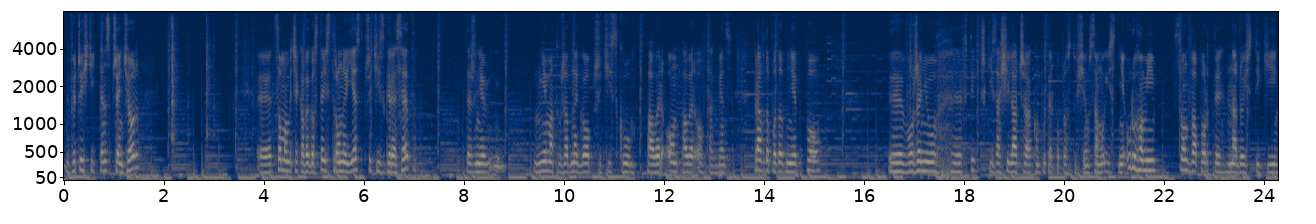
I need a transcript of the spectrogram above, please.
wyczyścić ten sprzęcior. E, Co mamy ciekawego z tej strony? Jest przycisk reset. Też nie, nie ma tu żadnego przycisku power on, power off, tak więc prawdopodobnie po y, włożeniu y, wtyczki zasilacza komputer po prostu się samoistnie uruchomi. Są dwa porty na joysticki,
